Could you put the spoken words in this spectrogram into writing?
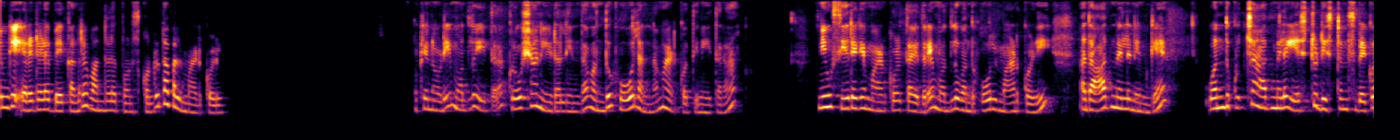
ನಿಮಗೆ ಎರಡೆಳೆ ಬೇಕಂದರೆ ಒಂದೆಳೆ ಪೋಣಿಸ್ಕೊಂಡು ಡಬಲ್ ಮಾಡ್ಕೊಳ್ಳಿ. ಓಕೆ, ನೋಡಿ ಮೊದಲು ಈ ಥರ ಕ್ರೋಶ ನೀಡಲಿಂದ ಒಂದು ಹೋಲನ್ನು ಮಾಡ್ಕೋತೀನಿ ಈ ಥರ ನೀವು ಸೀರೆಗೆ ಮಾಡ್ಕೊಳ್ತಾ ಇದ್ದರೆ ಮೊದಲು ಒಂದು ಹೋಲ್ ಮಾಡ್ಕೊಳ್ಳಿ. ಅದಾದಮೇಲೆ ನಿಮಗೆ ಒಂದು ಕುಚ್ಚ ಆದಮೇಲೆ ಎಷ್ಟು ಡಿಸ್ಟೆನ್ಸ್ ಬೇಕೋ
